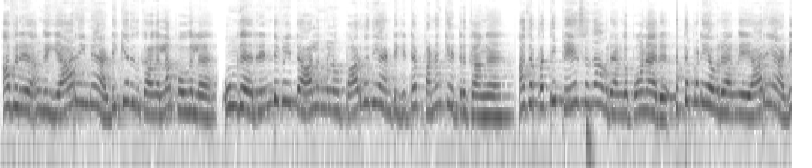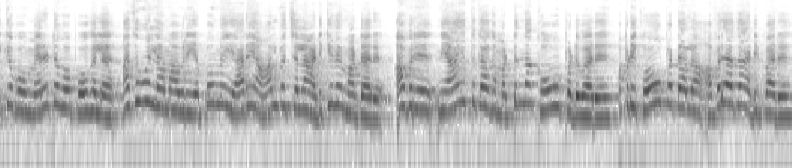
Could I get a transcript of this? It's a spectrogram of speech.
அவரு அங்க யாரையுமே அடிக்கிறதுக்காகலாம் போகல. உங்க ரெண்டு வீட்டு ஆளுங்களும் பார்வதி ஆண்டி கிட்ட பணம் கேட்டிருக்காங்க. அத பத்தி பேசதான் அவர் அங்க போனாரு. மத்தபடி அவர் அங்க யாரையும் அடிக்கவோ மிரட்டவோ போகல. அதுவும் இல்லாம அவர் எப்பவுமே யாரையும் ஆள் வச்செல்லாம் அடிக்கவே மாட்டாரு. அவரு நியாயத்துக்காக மட்டும்தான் கோவப்படுவாரு. அப்படி கோவப்பட்டாலும் அவரா தான் அடிப்பாரு.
